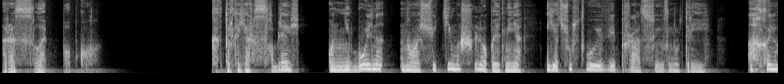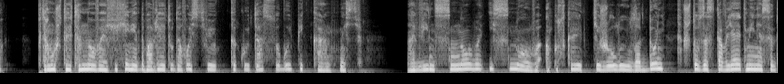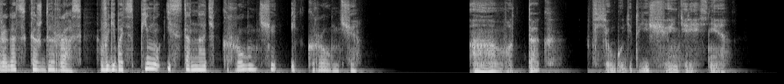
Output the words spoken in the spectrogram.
Расслабь попку». Как только я расслабляюсь, он не больно, но ощутимо шлепает меня — я чувствую вибрацию внутри. Ахаю, потому что это новое ощущение добавляет удовольствию какую-то особую пикантность. А Вин снова и снова опускает тяжелую ладонь, что заставляет меня содрогаться каждый раз, выгибать спину и стонать кромче и кромче. А вот так все будет еще интереснее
